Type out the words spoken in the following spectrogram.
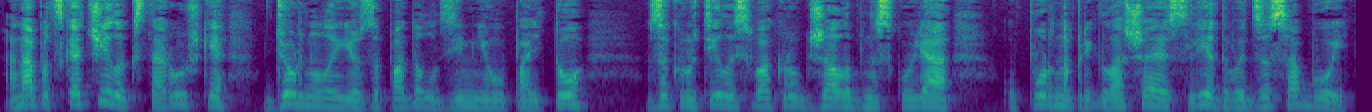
Она подскочила к старушке, дернула ее за подол зимнего пальто, закрутилась вокруг жалобно скуля, упорно приглашая следовать за собой.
